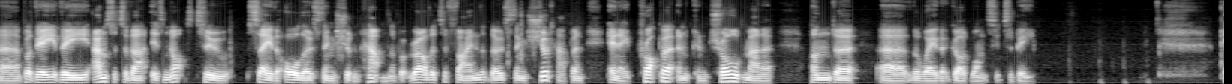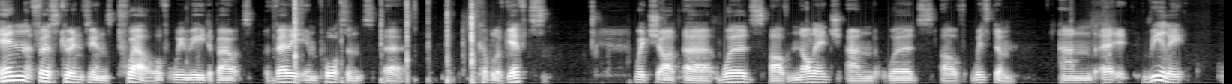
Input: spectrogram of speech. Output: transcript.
Uh, but the the answer to that is not to say that all those things shouldn't happen, but rather to find that those things should happen in a proper and controlled manner under uh, the way that God wants it to be. In 1 Corinthians 12, we read about a very important uh, couple of gifts, which are uh, words of knowledge and words of wisdom. And uh, it really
